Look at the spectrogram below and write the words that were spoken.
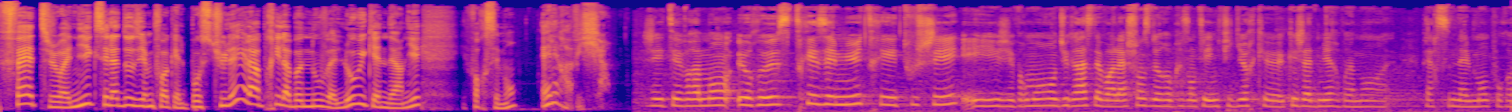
fêtes joanniques. C'est la deuxième fois qu'elle postulait. Elle a appris la bonne nouvelle le week-end dernier. Forcément, elle est ravie. J'ai été vraiment heureuse, très émue, très touchée et j'ai vraiment rendu grâce d'avoir la chance de représenter une figure que, j'admire vraiment personnellement pour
